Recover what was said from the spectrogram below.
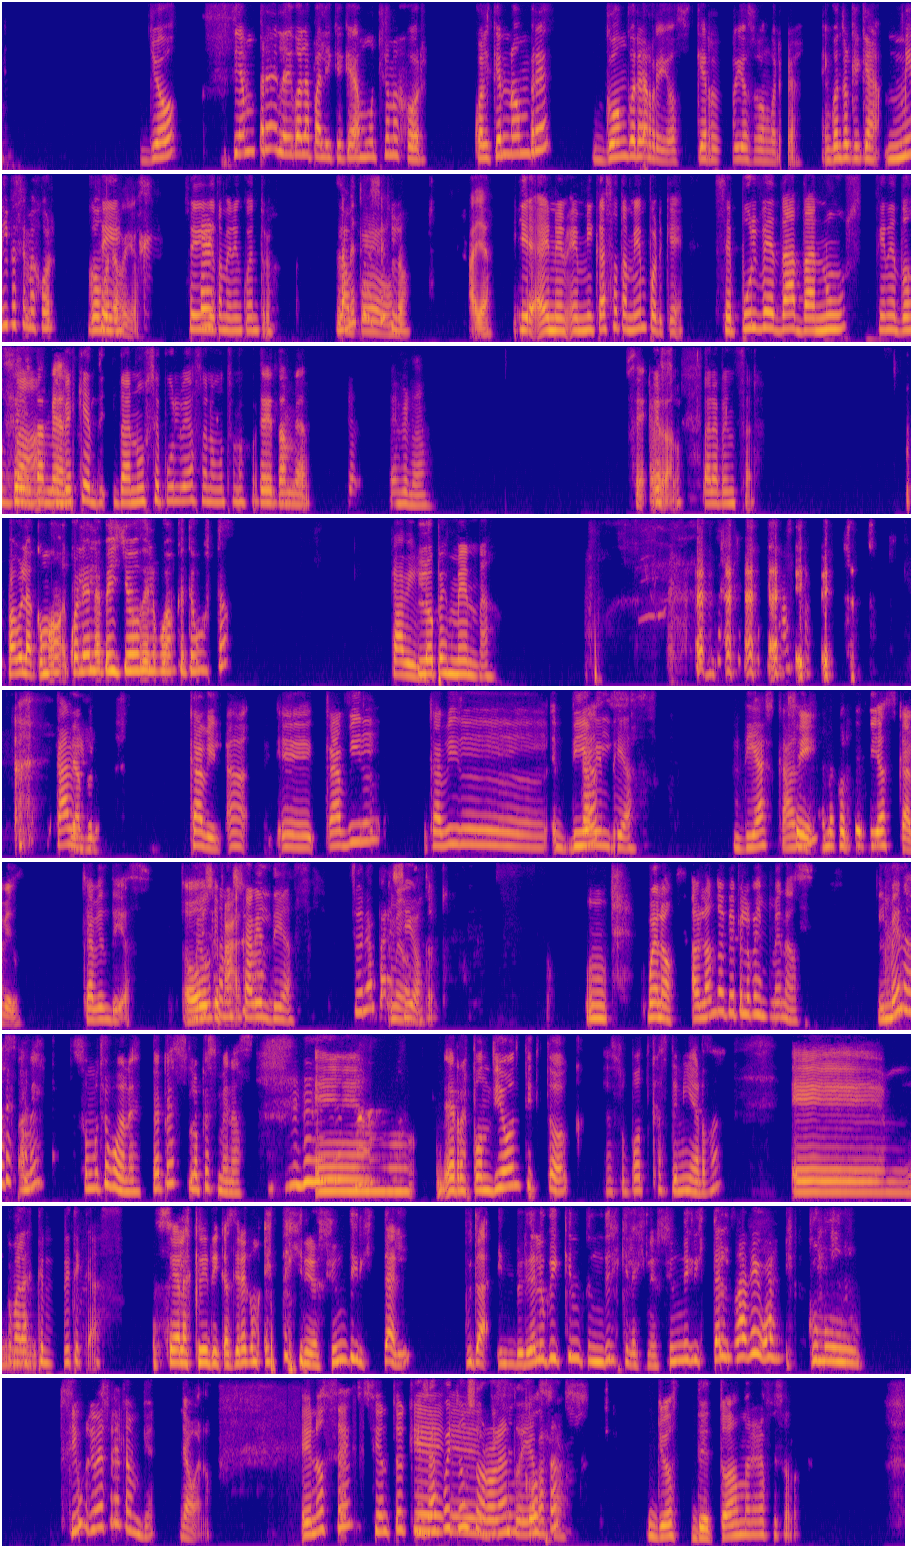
yo siempre le digo a la Pali que queda mucho mejor cualquier nombre, Góngora Ríos, que Ríos Góngora. Encuentro que queda mil veces mejor Góngora Sí, Ríos. sí, yo también encuentro. Lamento Apruebo. decirlo. Allá. Y en, mi caso también, porque Sepúlveda Danús tiene dos Sí, da. También. vez que Danús Sepúlveda suena mucho mejor. Sí, también. Es verdad. Sí, es verdad. Eso, para pensar. Paula, ¿cómo, ¿cuál es el apellido del weón que te gusta? Cabil. López Mena. Ya, Cabil. pero- Cabil. Ah, eh, Cabil, Cabil Díaz. Cabil Díaz. Díaz Sí, Cabil. es mejor que Díaz Cabil. Cabil Díaz. Me Oh, gusta qué más pasa. Cabil Díaz. Suena parecido. Mm, Bueno, hablando de Pepe López Menas. El Menas, a mí, son muchos buenos. Pepe López Menas. Eh, eh, respondió en TikTok, en su podcast de mierda, eh, Como las críticas. o sea, las críticas. Y era como, esta generación de cristal, puta, en verdad lo que hay que entender es que la generación de cristal igual. es como... Sí, porque me sale tan bien. Ya bueno. Eh, no sé, siento que Quizás fuiste un zorrón en tu vida pasada. Yo de todas maneras fui zorrona.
